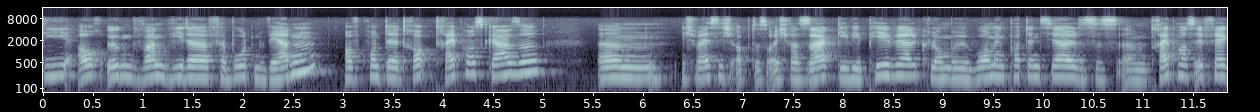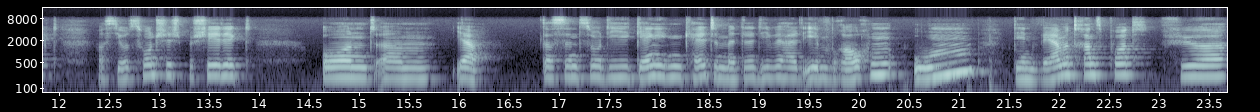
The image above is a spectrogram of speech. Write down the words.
die auch irgendwann wieder verboten werden aufgrund der Trau Treibhausgase. Ähm, ich weiß nicht, ob das euch was sagt. GWP-Wert, Global Warming Potential, das ist ähm, Treibhauseffekt, was die Ozonschicht beschädigt. Und ähm, ja, das sind so die gängigen Kältemittel, die wir halt eben brauchen, um den Wärmetransport für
